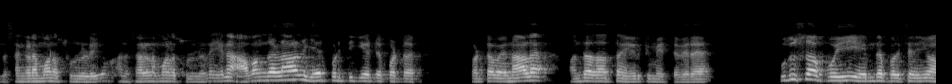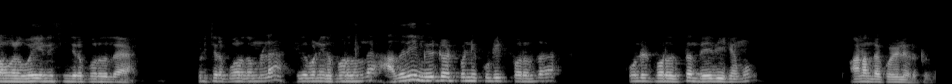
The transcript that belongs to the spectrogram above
அந்த சங்கடமான சூழ்நிலையும் அந்த சலனமான சூழ்நிலை ஏன்னா அவங்களால் ஏற்படுத்தி கேட்டப்பட்ட பட்டவனால வந்ததா தான் இருக்குமே தவிர புதுசா போய் எந்த பிரச்சனையும் அவங்கள போய் என்ன செஞ்சிட போறது இல்ல பிடிச்சிட போறதும் இல்ல இது பண்ணிட போறதும் இல்ல. அதுலயும் மியூட் அவுட் பண்ணி கூட்டிட்டு போறது தான் கொண்டுட்டு போறதுக்கு தான் தெய்வீகமும் ஆனந்த கோயிலும் இருக்குது.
